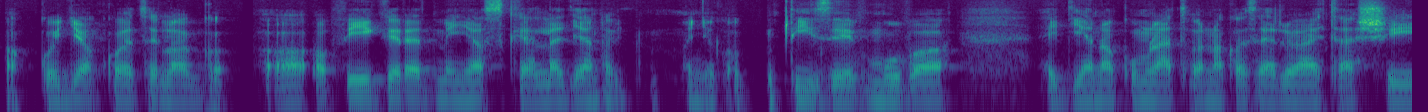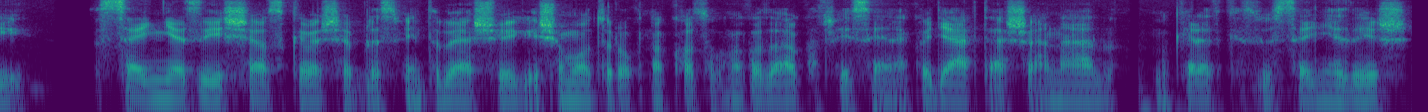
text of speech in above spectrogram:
akkor gyakorlatilag a, a végeredmény az kell legyen, hogy mondjuk a tíz év múlva egy ilyen akkumulátornak az előállítási szennyezése az kevesebb lesz, mint a belső és a motoroknak, azoknak az alkatrészeinek a gyártásánál keletkező szennyezés,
